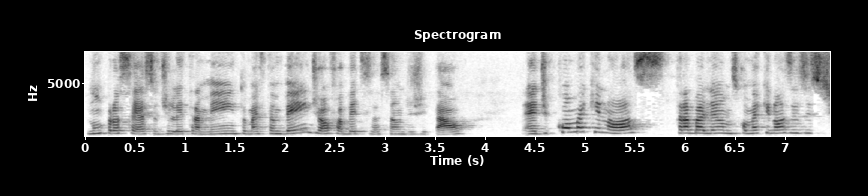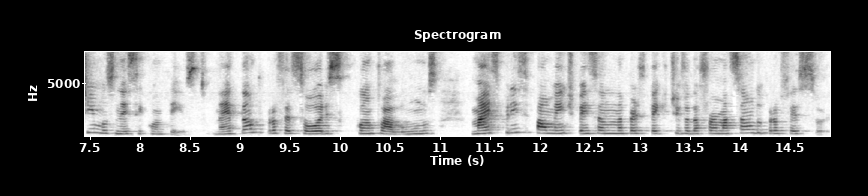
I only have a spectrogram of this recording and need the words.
num processo de letramento, mas também de alfabetização digital, é, de como é que nós trabalhamos, como é que nós existimos nesse contexto, né? Tanto professores quanto alunos, mas principalmente pensando na perspectiva da formação do professor.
